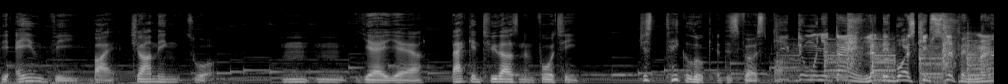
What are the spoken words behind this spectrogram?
the AMV by Jiaming Zuo, mm mm yeah yeah, back in 2014. Just take a look at this verse part. Keep doing your thing, let these boys keep slipping, man.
